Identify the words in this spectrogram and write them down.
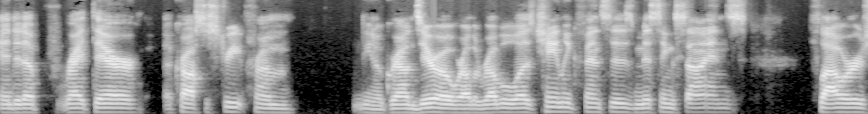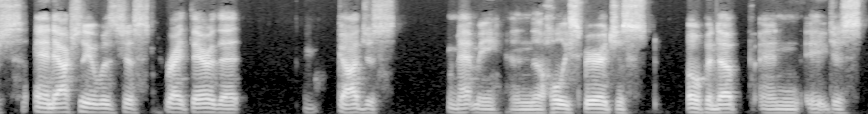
ended up right there across the street from you know ground zero where all the rubble was chain link fences missing signs flowers. And actually it was just right there that god just met me and the holy spirit just opened up and he just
